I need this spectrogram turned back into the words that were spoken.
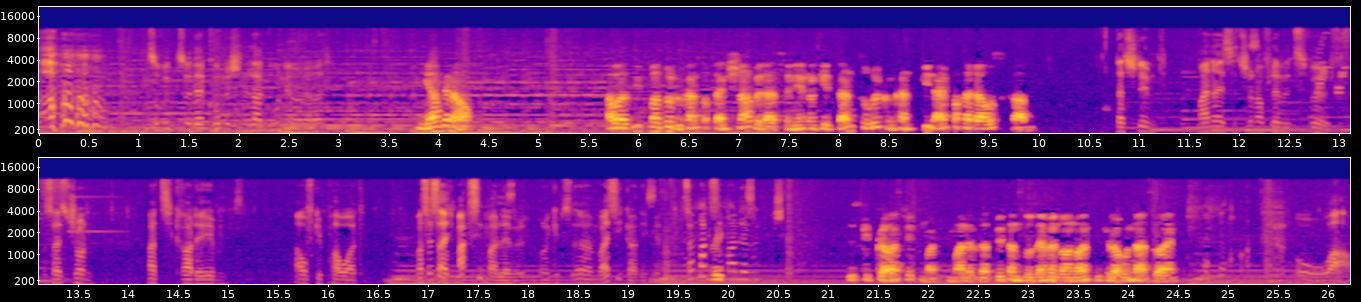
Zurück zu der komischen Lagune, oder was? Ja, genau. Aber siehst mal so, du kannst auch deinen Schnabel da trainieren und gehst dann zurück und kannst viel einfacher da ausgraben. Das stimmt. Meiner ist jetzt schon auf Level 12. Das heißt schon. Hat sich gerade eben aufgepowert. Was ist eigentlich Maximal-Level? Oder gibt's, äh, weiß ich gar nicht mehr. Gibt's da Maximal-Level? Es gibt garantiert maximale, das wird dann so Level 99 oder 100 sein. Oh, wow.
